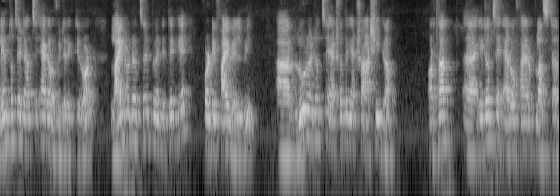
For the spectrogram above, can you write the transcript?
লেন্থ হচ্ছে, এটা হচ্ছে এগারো ফিটের একটি রড লাইন ওটা হচ্ছে টোয়েন্টি থেকে ফর্টি ফাইভ এলবি আর লো রেট হচ্ছে একশো থেকে একশো আশি গ্রাম। অর্থাৎ এটা হচ্ছে অ্যারো ফায়ার প্লাস্টার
